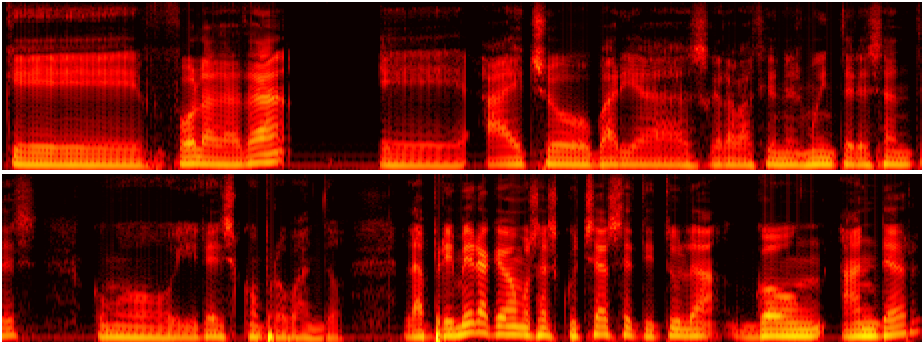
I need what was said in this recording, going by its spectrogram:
que Fola Dada eh, ha hecho varias grabaciones muy interesantes, como iréis comprobando. La primera que vamos a escuchar se titula Gone Under.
